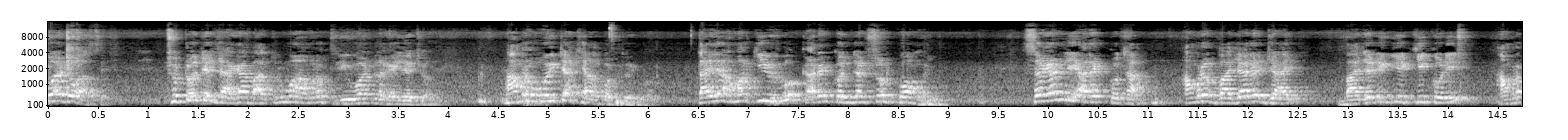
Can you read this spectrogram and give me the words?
ওয়াটও আছে। ছোট যে জায়গা বাথরুমে আমরা থ্রি ওয়াট লাগাইলে চলে। আমরা ওইটা খেয়াল করতে হইব। তাইলে আমার কি হইব? কারেন্ট কনজামশন কম হইব। সেকেন্ডলি আরেক কথা, আমরা বাজারে যাই, বাজারে গিয়ে কি করি? আমরা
